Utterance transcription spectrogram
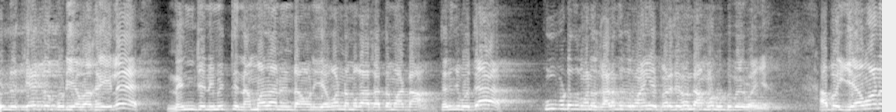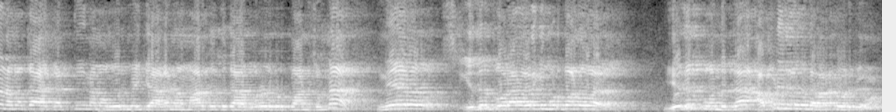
என்று கேட்கக்கூடிய வகையில நெஞ்ச நிமித்து நம்ம தான் நின்றான் எவன் நமக்காக கத்த மாட்டான்? தெரிஞ்சு போச்சா? கூப்பிட்டதுக்கு கொண்டு கலந்துக்குருவாங்க பிரச்சனை வந்து அமௌண்ட் விட்டு போயிடுவாங்க. அப்போ எவனு நமக்காக கத்தி நம்ம உரிமைக்காக நம்ம மார்க்கத்துக்காக குரல் கொடுப்பான்னு சொன்னால் நேர எதிர்ப்பு வராத வரைக்கும் கொடுப்பானுவ எதிர்ப்பு வந்துட்டா அப்படி இருந்து இந்த வரண்டு எடுப்பிடுவான்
